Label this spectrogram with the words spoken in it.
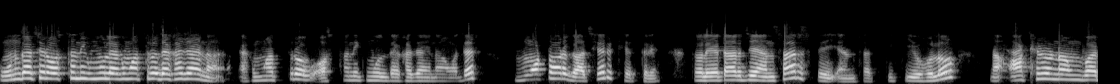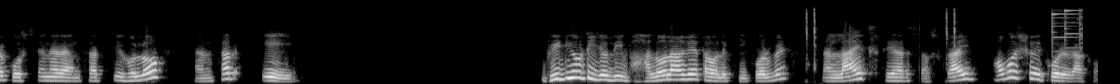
কোন গাছের অস্থানিক মূল একমাত্র দেখা যায় না? একমাত্র অস্থানিক মূল দেখা যায় না আমাদের মটর গাছের ক্ষেত্রে। তাহলে এটার যে অ্যান্সার সেই অ্যান্সারটি কি হলো? না, আঠেরো নাম্বার কোশ্চেনের অ্যান্সারটি হলো অ্যান্সার এ ভিডিওটি যদি ভালো লাগে তাহলে কি করবে? না লাইক শেয়ার সাবস্ক্রাইব অবশ্যই করে রাখো।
